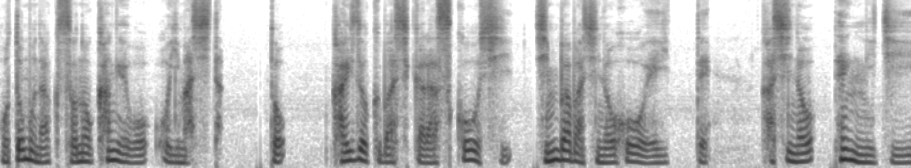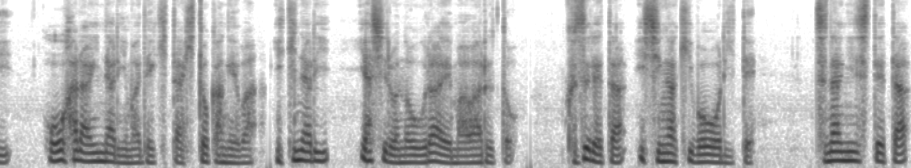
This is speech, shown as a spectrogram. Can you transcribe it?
音もなくその影を追いました。と海賊橋から少し新馬橋の方へ行って貸しの天一大原稲荷まで来た人影はいきなり社の裏へ回ると崩れた石垣を降りてつなぎ捨てた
